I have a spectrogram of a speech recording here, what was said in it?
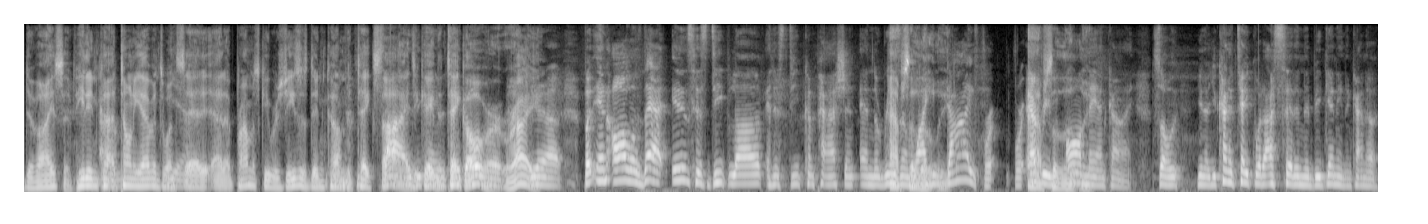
Divisive. He didn't. come um, Tony Evans once yeah. said at a Promise Keepers, Jesus didn't come to take sides. Sides, He, came, to take, over. Right. Yeah. But in all of that is his deep love and his deep compassion and the reason why he died for for every all mankind. So, you know, you kind of take what I said in the beginning and kind of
